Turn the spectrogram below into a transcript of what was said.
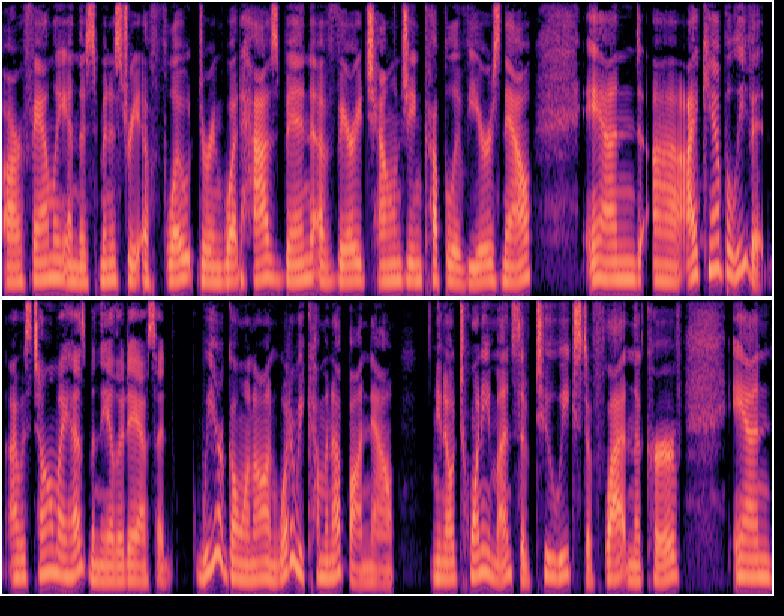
our family and this ministry afloat during what has been a very challenging couple of years now. And uh, I can't believe it. I was telling my husband the other day, I said, we are going on. What are we coming up on now? You know 20 months of two weeks to flatten the curve and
